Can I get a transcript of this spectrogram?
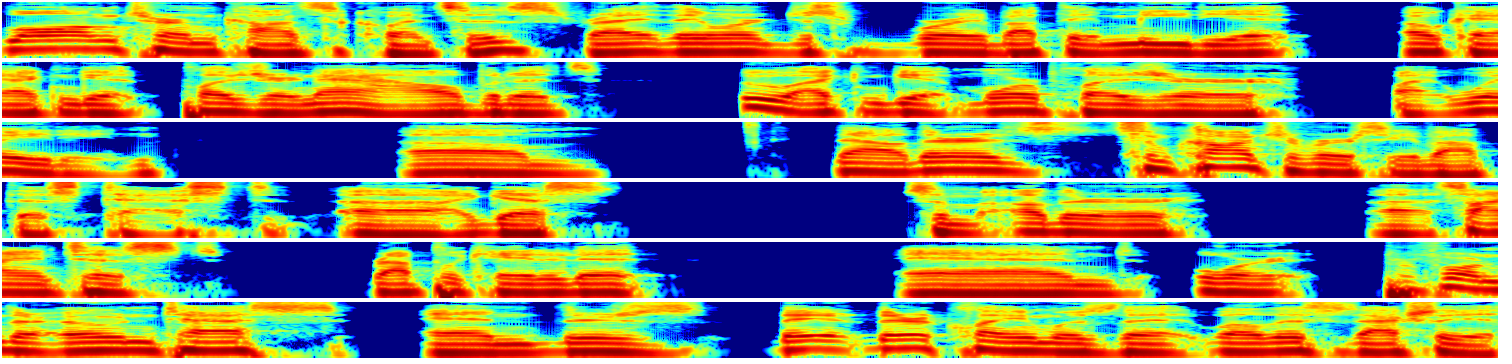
long term consequences, right? They weren't just worried about the immediate, okay, I can get pleasure now, but it's, ooh, I can get more pleasure by waiting. Um, now, there is some controversy about this test. Uh, I guess some other uh, scientists replicated it and or performed their own tests. And there's they, their claim was that well, this is actually a,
